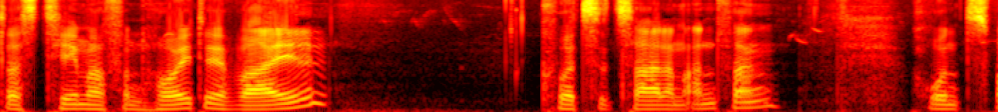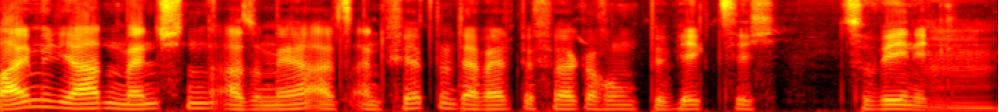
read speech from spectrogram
das Thema von heute, weil kurze Zahl am Anfang. Rund zwei Milliarden Menschen, also mehr als ein Viertel der Weltbevölkerung, bewegt sich zu wenig. Mhm.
